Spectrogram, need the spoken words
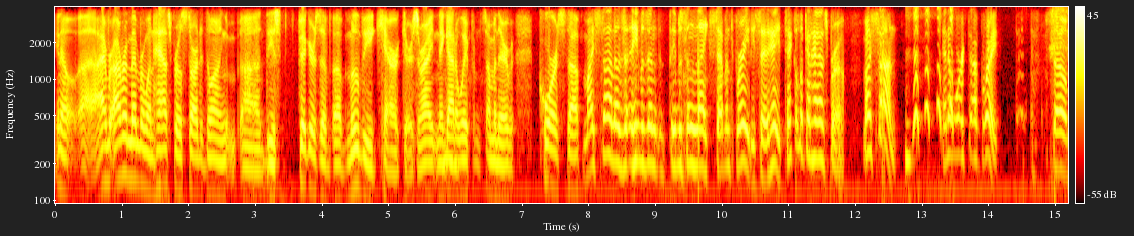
You know, uh, I, I remember when Hasbro started doing uh, these figures of, of movie characters, right? And they got mm-hmm. away from some of their core stuff. My son was he was in he was in like seventh grade. He said, "Hey, take a look at Hasbro." My son, and it worked out great. So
